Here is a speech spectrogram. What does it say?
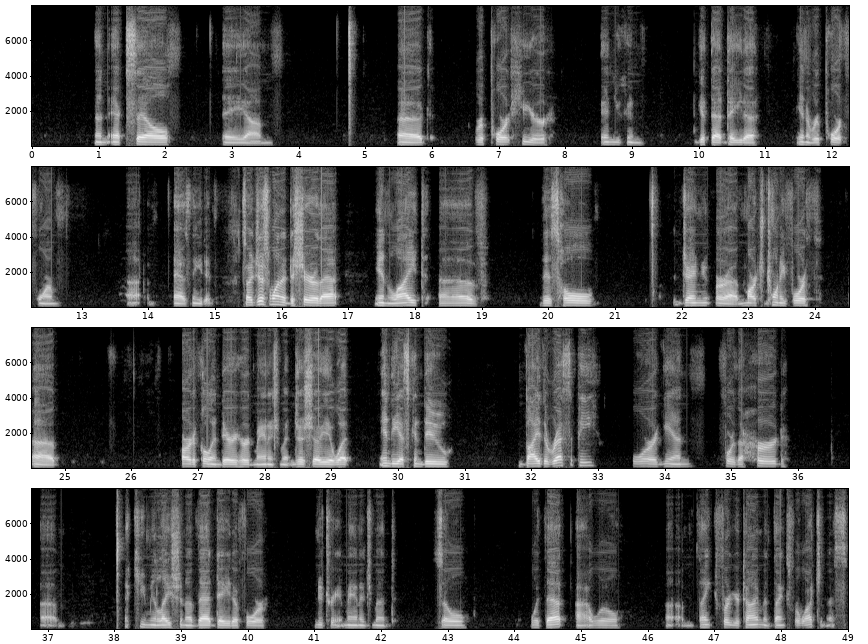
an Excel, a um, uh, report here and you can get that data in a report form uh, as needed. So I just wanted to share that in light of this whole January or uh, March 24th uh, article in Dairy Herd Management and just show you what NDS can do by the recipe or again for the herd um, accumulation of that data for nutrient management. So with that, I will um, thank you for your time and thanks for watching this.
